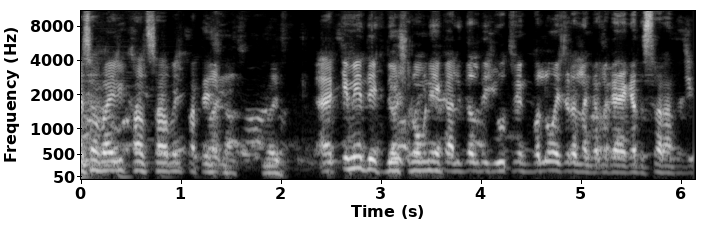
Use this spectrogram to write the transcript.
ਅੱਛਾ ਵਾਹਿਗੁਰੂ ਜੀ ਖਾਲਸਾ ਜੀ ਫਤਿਹ ਜੀ। ਅਹ ਕਿਵੇਂ ਦੇਖਦੇ ਹੋ ਸ਼੍ਰੋਮਣੀ ਅਕਾਲੀ ਦਲ ਦੇ ਯੂਥ ਵਿੰਗ ਵੱਲੋਂ ਇਹ ਜਿਹੜਾ ਲੰਗਰ ਲਗਾਇਆ ਗਿਆ ਦਸਤਾਰਾਂ ਦਾ ਜੀ?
